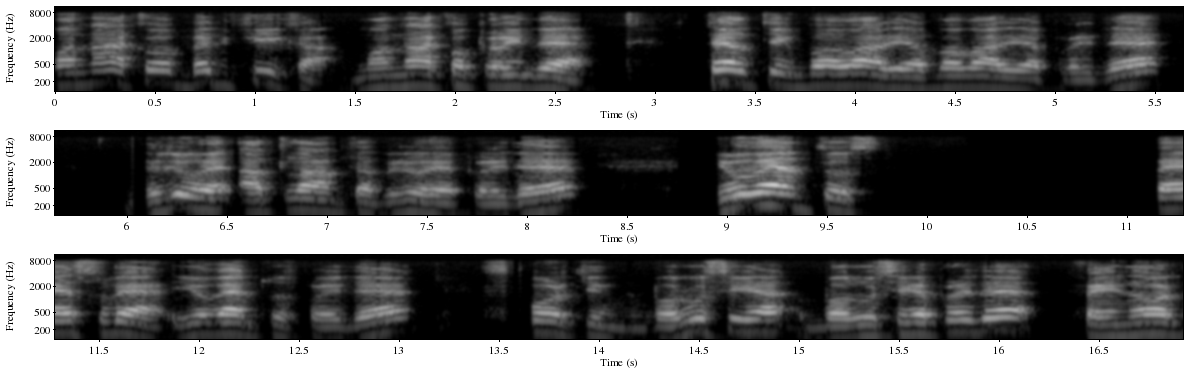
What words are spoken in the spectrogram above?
Монако Бенфіка. Монако пройде. Селтик Баварія. Баварія пройде. Брюге Атланта. Брюге пройде. Ювентус ПСВ. Ювентус пройде. Спортінг Борусія. Борусія пройде. Фейнорд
